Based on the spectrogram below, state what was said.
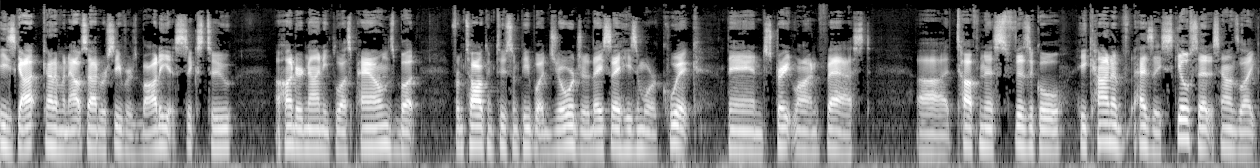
He's got kind of an outside receiver's body at 6'2, 190 plus pounds, but from talking to some people at Georgia, they say he's more quick than straight line fast. Uh, toughness, physical. He kind of has a skill set, it sounds like,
